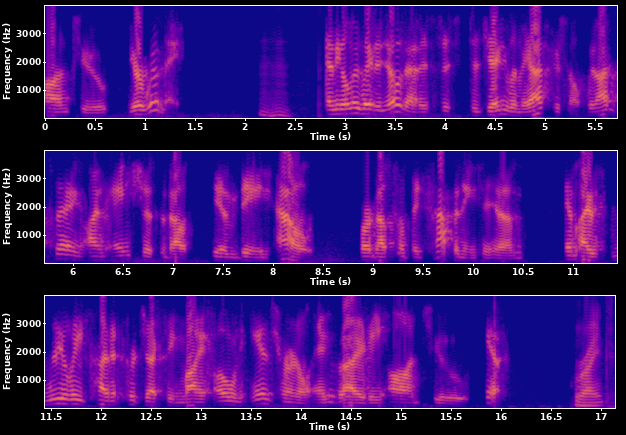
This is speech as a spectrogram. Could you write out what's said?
onto your roommate? Mm-hmm. And the only way to know that is just to genuinely ask yourself when I'm saying I'm anxious about him being out or about something happening to him, am I really kind of projecting my own internal anxiety onto him? Right.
